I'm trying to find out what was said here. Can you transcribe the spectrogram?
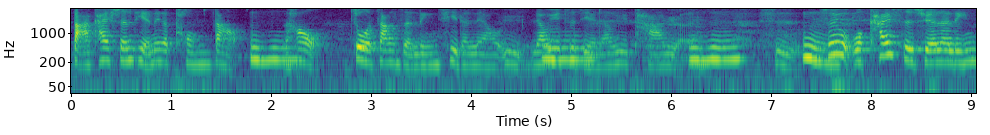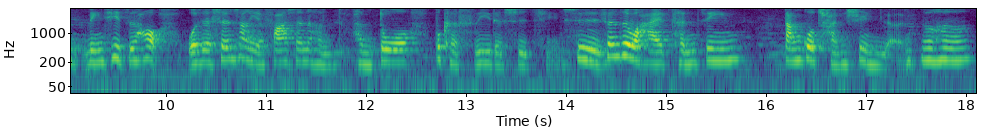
打开身体的那个通道，嗯哼，然后做这样子灵气的疗愈，疗愈自己，疗愈他人，嗯哼，是。嗯，所以我开始学了灵灵气之后，我的身上也发生了很很多不可思议的事情，是。甚至我还曾经当过传讯人，嗯哼。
